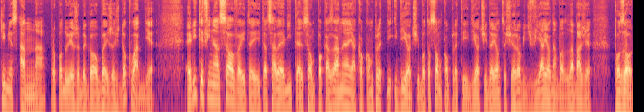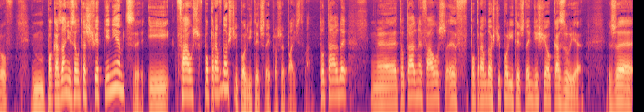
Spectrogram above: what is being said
kim jest Anna, proponuję, żeby go obejrzeć dokładnie. Elity finansowe i, te, i ta całe elity są pokazane jako kompletni idioci, bo to są kompletni idioci, dający się robić w jajo na, na bazie pozorów. Pokazani są też świetnie Niemcy i fałsz w poprawności politycznej, proszę Państwa. Totalny, totalny fałsz w poprawności politycznej, gdzie się okazuje, że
